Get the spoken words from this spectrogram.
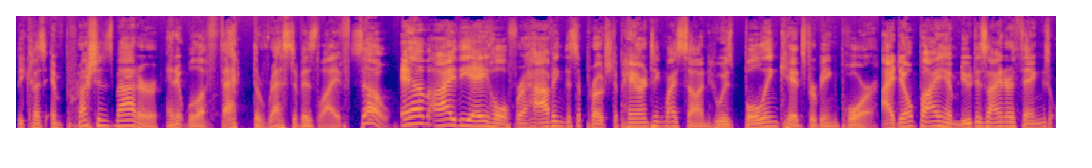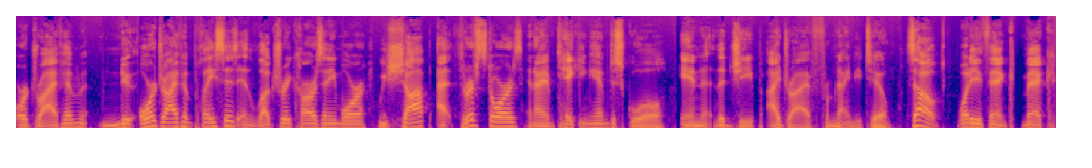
because impressions matter and it will affect the rest of his life. So, am I the a hole for having this approach to parenting my son who is bullying kids for being poor? I don't buy him new designer things or drive him new or drive him places in luxury cars anymore. We shop at thrift stores and I am taking him to school in the Jeep I drive from 92. So, what do you think, Mick?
